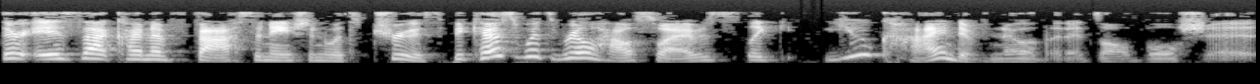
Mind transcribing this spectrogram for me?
there is that kind of fascination with truth because with Real Housewives, like you kind of know that it's all bullshit.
